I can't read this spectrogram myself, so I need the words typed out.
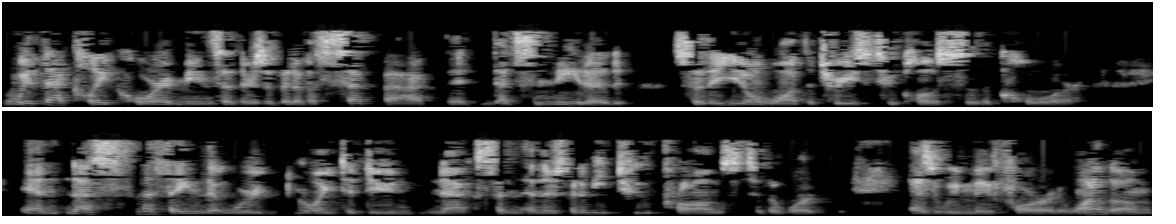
with that clay core, it means that there's a bit of a setback that, that's needed so that you don't want the trees too close to the core. And that's the thing that we're going to do next. And, and, there's going to be two prongs to the work as we move forward. One of them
